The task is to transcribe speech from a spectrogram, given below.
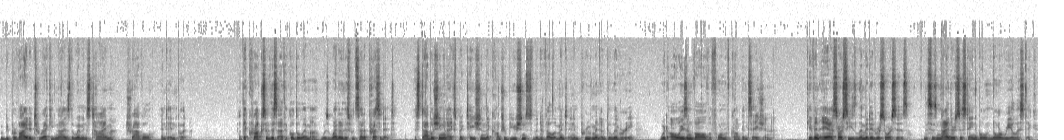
would be provided to recognize the women's time, travel, and input. At the crux of this ethical dilemma was whether this would set a precedent, establishing an expectation that contributions to the development and improvement of delivery would always involve a form of compensation. Given ASRC's limited resources, this is neither sustainable nor realistic.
